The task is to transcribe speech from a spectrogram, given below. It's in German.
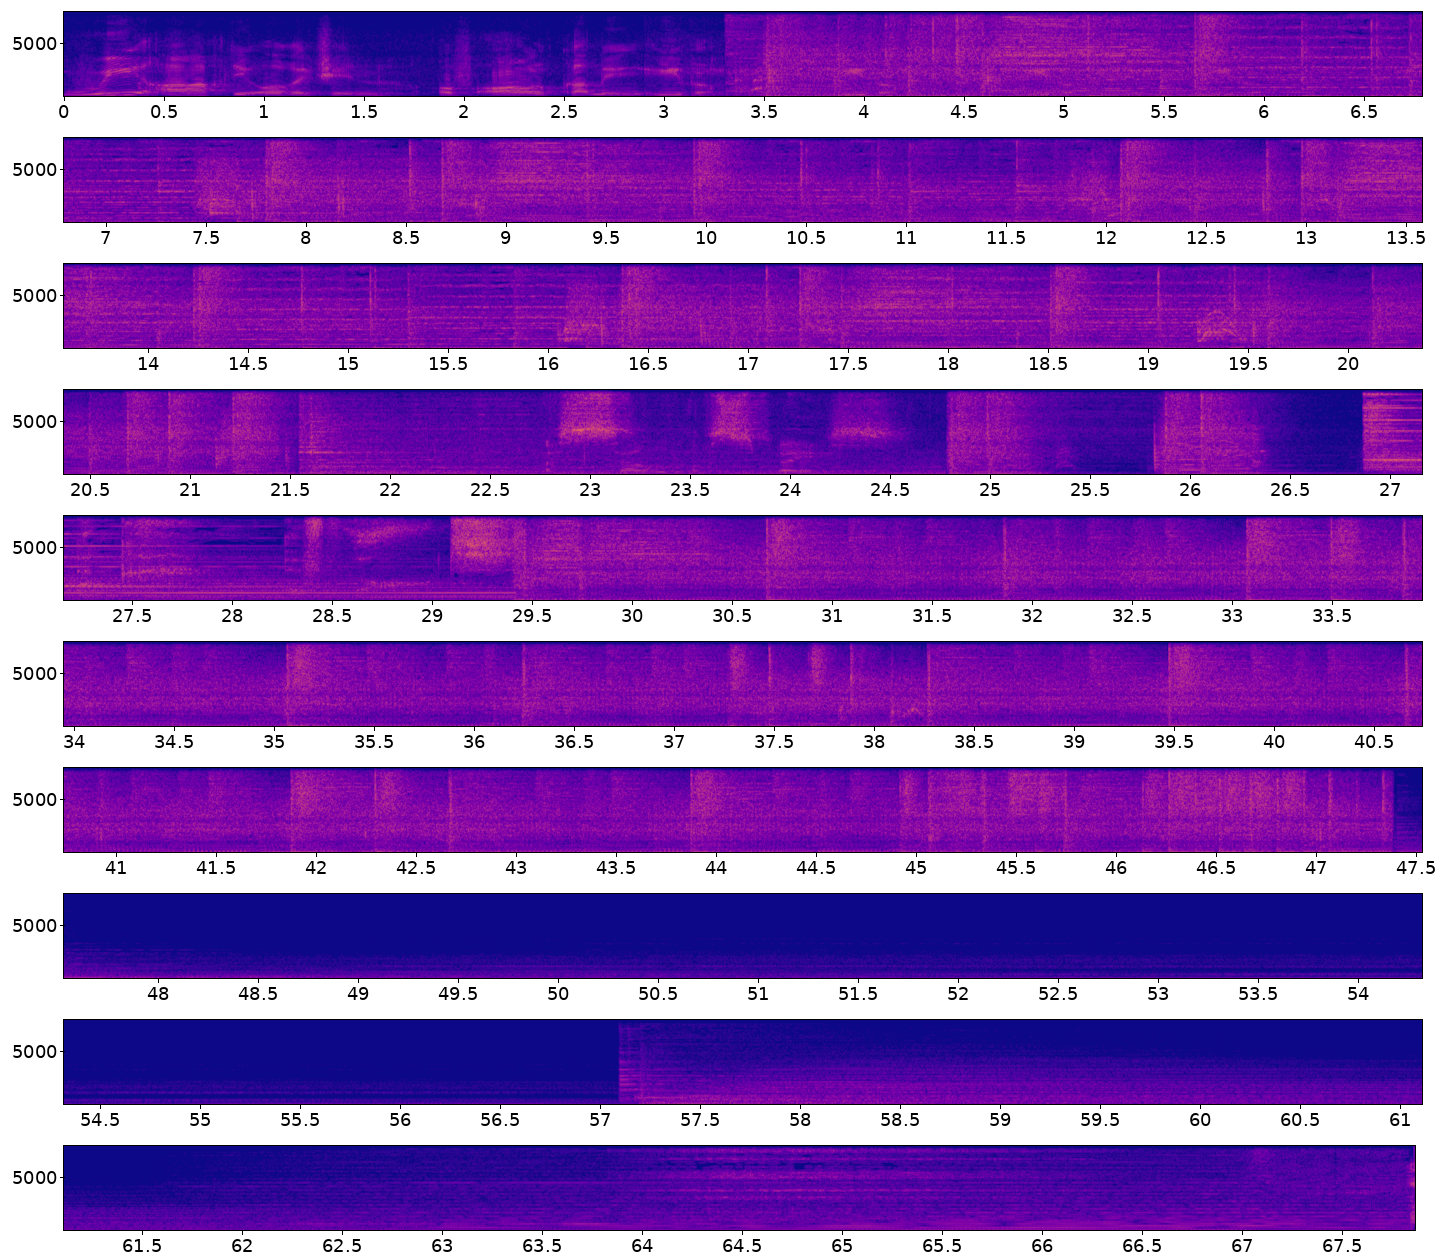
We are the origin of all coming evil. Evil. Evil. Evil. A cell of space.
